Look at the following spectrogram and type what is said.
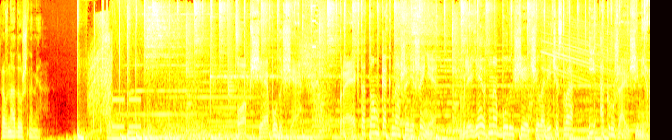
равнодушными. Общее будущее. Проект о том, как наши решения влияют на будущее человечества и окружающий мир.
